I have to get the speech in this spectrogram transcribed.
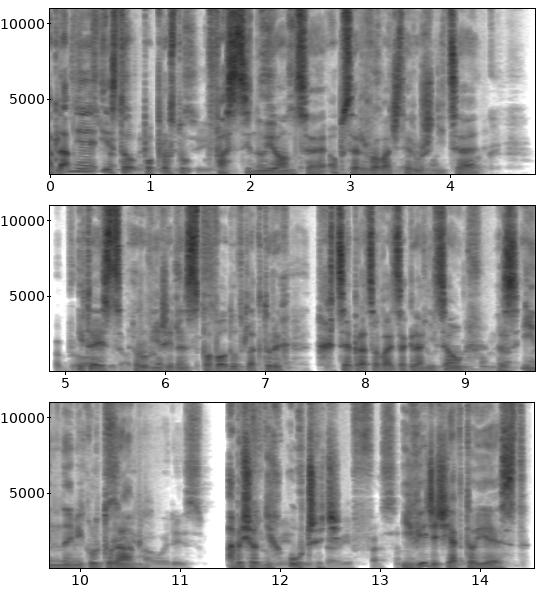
A dla mnie jest to po prostu fascynujące obserwować te różnice. I to jest również jeden z powodów, dla których chcę pracować za granicą z innymi kulturami, aby się od nich uczyć i wiedzieć, jak to jest.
